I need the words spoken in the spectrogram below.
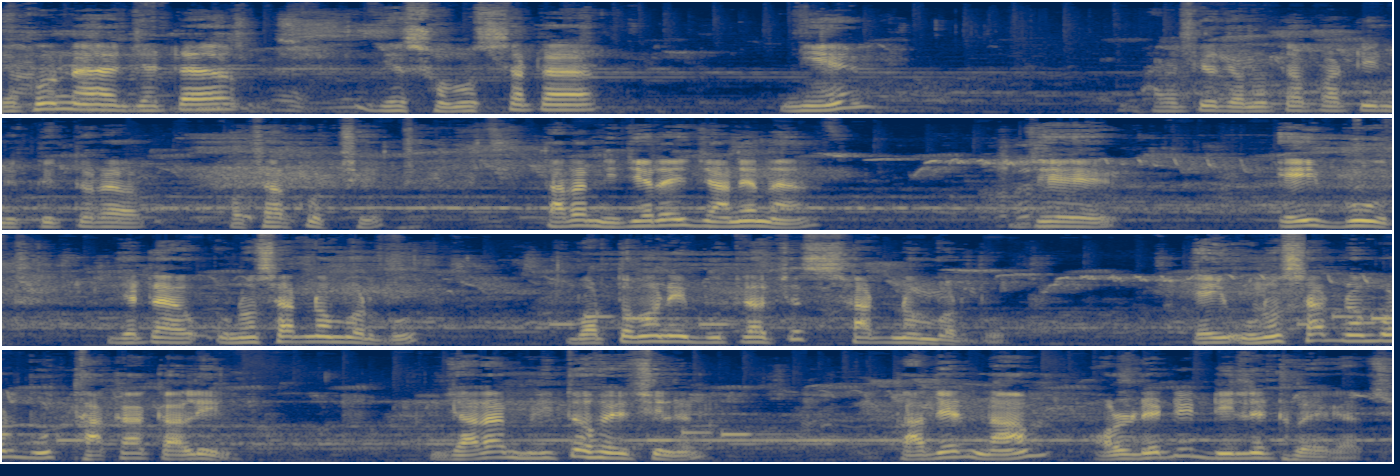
দেখুন যেটা, যে সমস্যাটা নিয়ে ভারতীয় জনতা পার্টির নেতৃত্বরা প্রচার করছে, তারা নিজেরাই জানে না যে এই বুথ, যেটা উনষাট নম্বর বুথ, বর্তমানে এই বুথটা হচ্ছে ষাট নম্বর বুথ। এই উনষাট নম্বর বুথ থাকাকালীন যারা মৃত হয়েছিলেন, তাদের নাম অলরেডি ডিলিট হয়ে গেছে।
